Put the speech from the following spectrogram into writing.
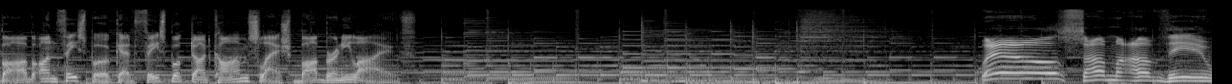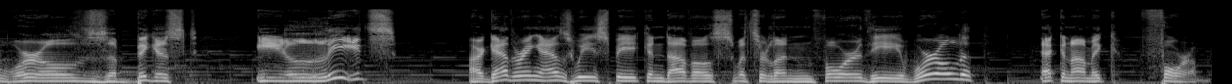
Bob on Facebook at facebook.com slash Bob Burney Live. Well, some of the world's biggest elites are gathering as we speak in Davos, Switzerland for the World Economic Forum.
